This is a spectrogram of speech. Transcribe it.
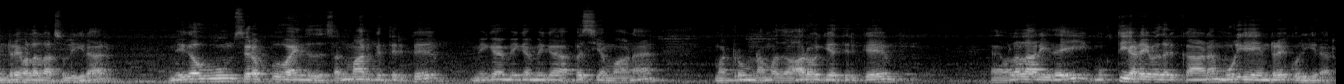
என்றே வள்ளலார் சொல்லுகிறார். மிகவும் சிறப்பு வாய்ந்தது. சன்மார்க்கத்திற்கு மிக மிக மிக அவசியமான மற்றும் நமது ஆரோக்கியத்திற்கு வள்ளலார் இதை முக்தி அடைவதற்கான மூலிகை என்றே கூறுகிறார்.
